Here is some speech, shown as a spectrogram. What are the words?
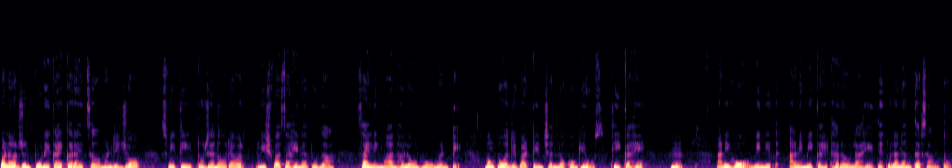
पण अर्जुन पुढे काय करायचं? म्हणजे जॉब स्वीटी तुझ्या नवऱ्यावर विश्वास आहे ना तुझा? सायली मान हलवून हो म्हणते. मग तू अजिबात टेन्शन नको घेऊस. ठीक आहे? आणि हो विनीत आणि मी काही ठरवलं आहे ते तुला नंतर सांगतो.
